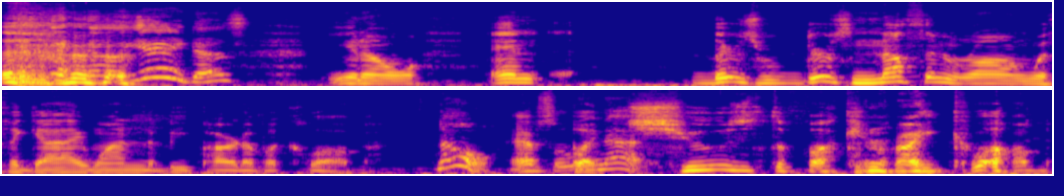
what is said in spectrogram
yeah, he does. you know and there's there's nothing wrong with a guy wanting to be part of a club No, absolutely but not. choose the fucking right club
